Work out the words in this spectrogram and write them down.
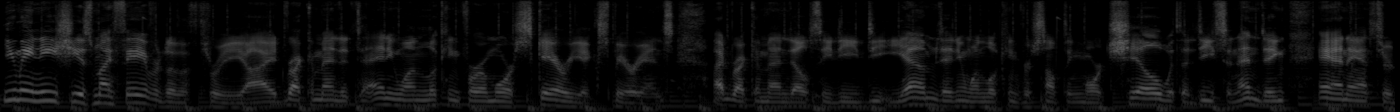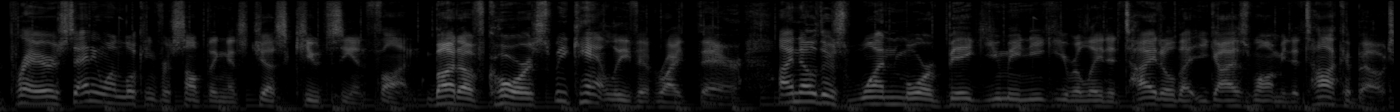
Yume Nikki is my favorite of the three. I'd recommend it to anyone looking for a more scary experience. I'd recommend LCD DEM to anyone looking for something more chill with a decent ending, and Answered Prayers to anyone looking for something that's just cutesy and fun. But of course, we can't leave it right there. I know there's one more big Yume Nikki related title that you guys want me to talk about.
